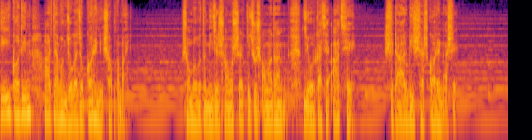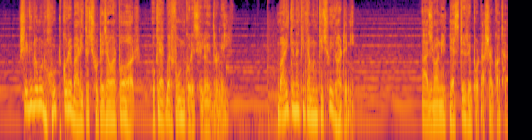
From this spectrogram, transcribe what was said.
এই কদিন আর তেমন যোগাযোগ করেনি স্বপ্নময়। সম্ভবত নিজের সমস্যার কিছু সমাধান যে ওর কাছে আছে, সেটা আর বিশ্বাস করে না সে। সেদিন অমন হুট করে বাড়িতে ছুটে যাওয়ার পর ওকে একবার ফোন করেছিল ইন্দ্রনীল। বাড়িতে নাকি তেমন কিছুই ঘটেনি। আজ রনির টেস্টের রিপোর্ট আসার কথা।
